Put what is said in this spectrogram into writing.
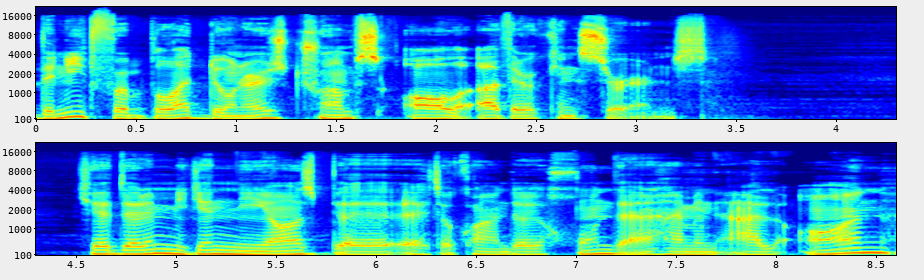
The need for blood donors trumps all other concerns. که داره میگه نیاز به اهدا خون در همین الان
